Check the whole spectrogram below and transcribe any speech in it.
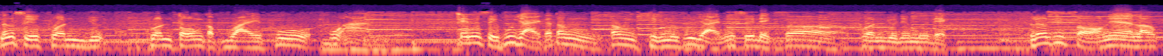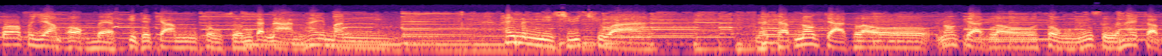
หนังสือควรอยู่ควรตรงกับวัยผู้ผู้อ่านเช่นหนังสือผู้ใหญ่ก็ต้องต้องถึงมือผู้ใหญ่หนังสือเด็กก็ควรอยู่ในมือเด็ก เรื่องที่สองเนี่ยเราก็พยายามออกแบบกิจกรรมส่งเสริมการอ่านให้มันให้มันมีชีวิตชีวานะครับนอกจากเรานอกจากเราส่งหนังสือให้กับ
